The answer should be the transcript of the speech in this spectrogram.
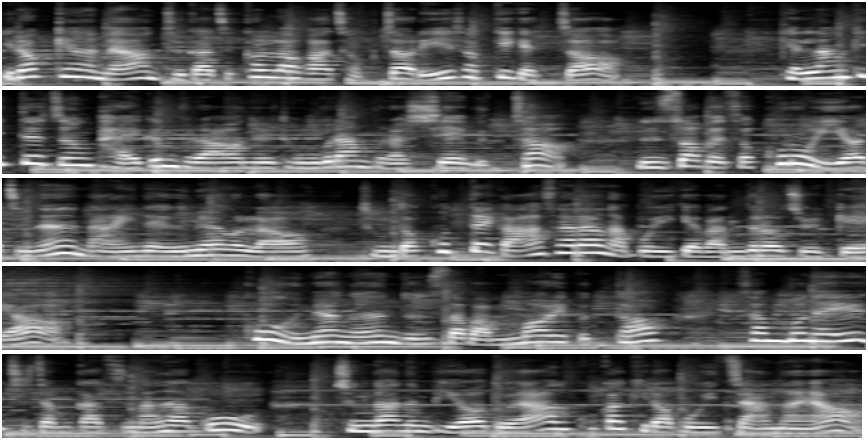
이렇게 하면 두 가지 컬러가 적절히 섞이겠죠. 갤랑 키트 중 밝은 브라운을 동그란 브러쉬에 묻혀 눈썹에서 코로 이어지는 라인에 음영을 넣어 좀 더 콧대가 살아나 보이게 만들어줄게요. 코 음영은 눈썹 앞머리부터 3분의 1 지점까지만 하고 중간은 비워둬야 코가 길어 보이지 않아요.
